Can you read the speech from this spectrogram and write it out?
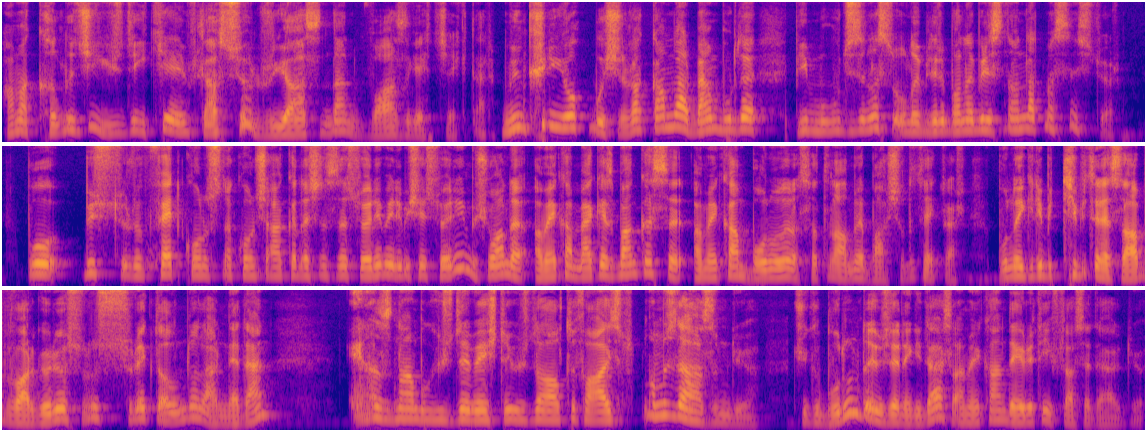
Ama kalıcı %2 enflasyon rüyasından vazgeçecekler. Mümkünü yok bu işin. Rakamlar ben burada bir mucize nasıl olabilir bana birisinin anlatmasını istiyorum. Bu bir sürü FED konusunda konuşan arkadaşın size söylemediği bir şey söyleyeyim mi? Şu anda Amerikan Merkez Bankası Amerikan bonoları satın almaya başladı tekrar. Bununla ilgili bir Twitter hesabı var görüyorsunuz. Sürekli alımdalar. Neden? En azından bu %5'te %6 faiz tutmamız lazım diyor. Çünkü bunun da üzerine giderse Amerikan devleti iflas eder diyor.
